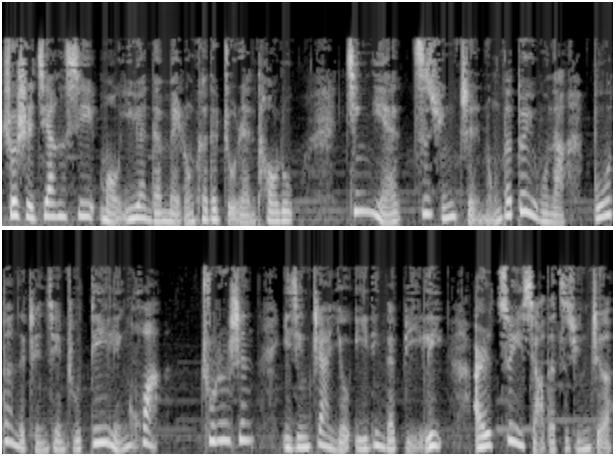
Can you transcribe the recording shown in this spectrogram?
说是江西某医院的美容科的主任透露，今年咨询整容的队伍呢，不断的呈现出低龄化。初中生已经占有一定的比例，而最小的咨询者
